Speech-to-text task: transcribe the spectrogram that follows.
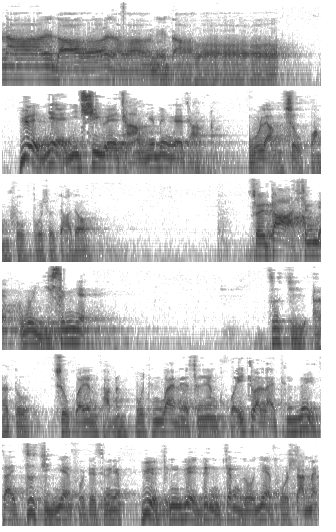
罗阿弥陀罗阿弥陀罗。越念你气越长，你命越长，无量寿光福不是假的。所以大声念、尾声念，自己耳朵受观音法门，不听外面声音，回转来听内在自己念佛的声音，越听越定，进入念佛山脉，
